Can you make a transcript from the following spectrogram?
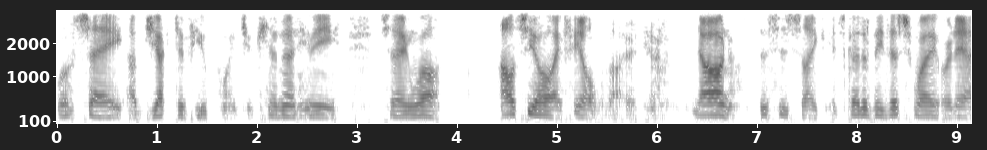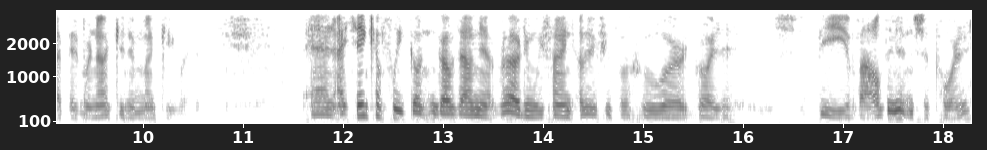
we'll say, objective viewpoint. You cannot be saying, well, I'll see how I feel about it. You know, no, no. This is like, it's got to be this way or that, but we're not going to monkey with it. And I think if we go, can go down that road and we find other people who are going to be involved in it and support it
